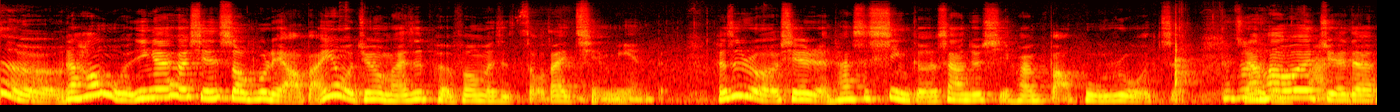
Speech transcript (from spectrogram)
的，然后我应该会先受不了吧，因为我觉得我们还是 performance 走在前面的。可是如果有些人他是性格上就喜欢保护弱者，然后会觉得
